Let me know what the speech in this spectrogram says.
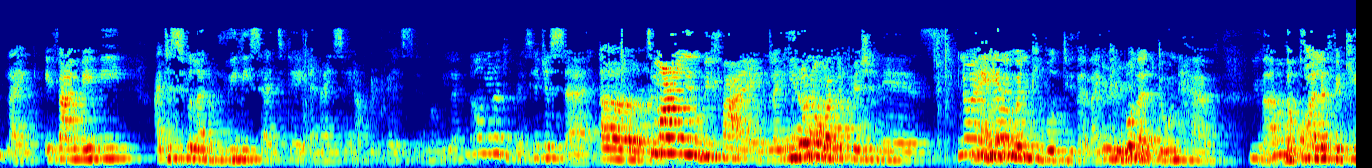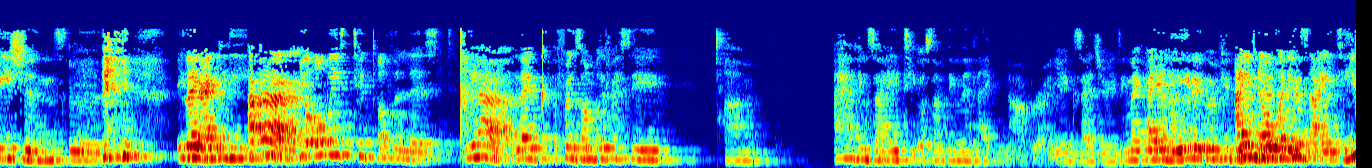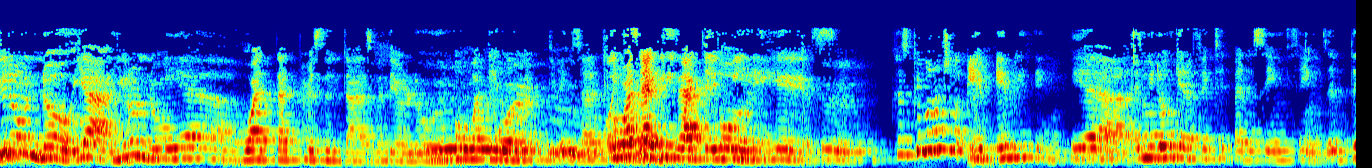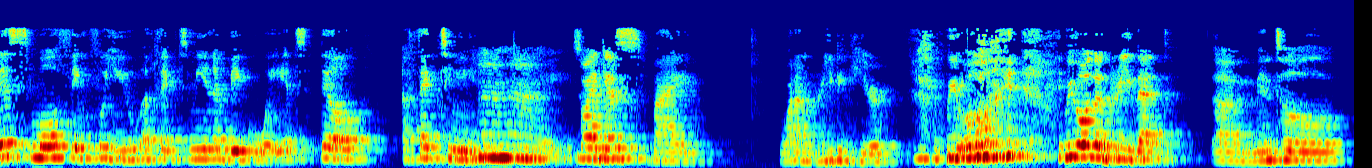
Like if I maybe I just feel like really sad today and I say I'm depressed and they'll be like, No, you're not depressed, you're just sad. Um, Tomorrow you'll be fine. Like you don't know what depression is. You know, I hate it when people do that. Like people Mm. that don't have the, the qualifications. mm. Exactly. uh-uh. You're always ticked off a list. Yeah, like for example, if I say, um, I have anxiety or something, they're like, bro, you're exaggerating. Like, I hate it when people I know what anxiety You don't know, yeah, you don't know yeah. what that person does when they're alone. Or what they Or- do. exactly. Or what exactly what they're feeling. Yes. Mm. Because people don't show ev- everything. Yeah, and we don't get affected by the same things. If this small thing for you affects me in a big way, it's still affecting me. Mm-hmm. So I guess by what I'm reading here, we all we all agree that um, mental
